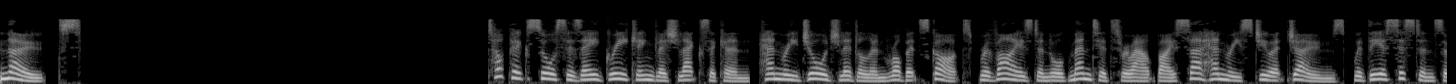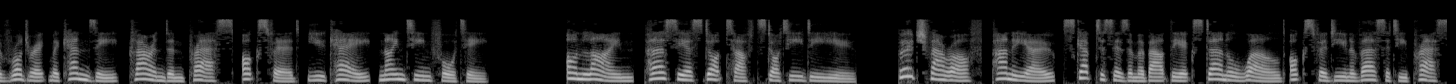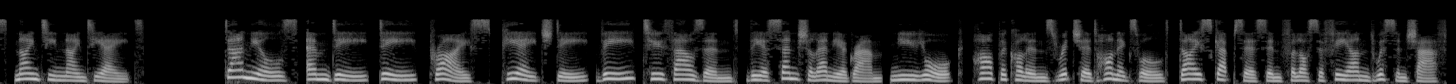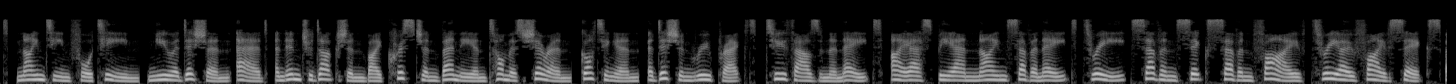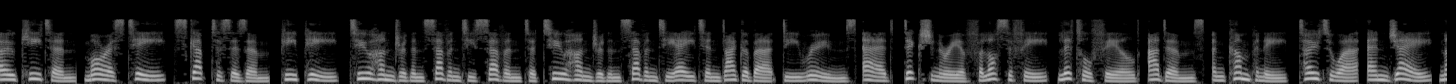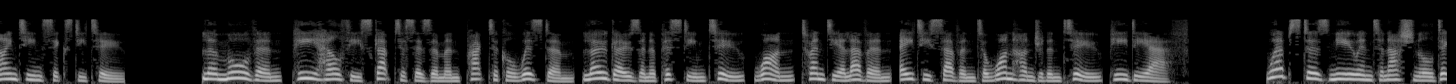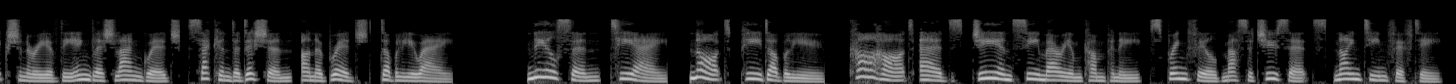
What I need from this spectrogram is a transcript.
Notes Topic sources A Greek-English lexicon, Henry George Liddell and Robert Scott, revised and augmented throughout by Sir Henry Stuart Jones, with the assistance of Roderick Mackenzie, Clarendon Press, Oxford, UK, 1940. Online, perseus.tufts.edu. Butchvarov, Panio, Skepticism About the External World Oxford University Press, 1998. Daniels, M.D., D., Price, Ph.D., V. 2000, The Essential Enneagram, New York, HarperCollins Richard Honigswald, Die Skepsis in Philosophie und Wissenschaft, 1914, New Edition ed., an introduction by Christian Benny and Thomas Schirren, Göttingen, Edition Ruprecht, 2008, ISBN 978-3-7675-3056 O. Keeton, Morris T., Skepticism, pp. 277 to 278 in Dagobert D. Runes, ed. Dictionary of Philosophy, Littlefield, Adams and Company, Totowa, N.J. 1962. Le Morvan, P. Healthy Skepticism and Practical Wisdom, Logos and Episteme 2, 1 2011, 87-102 PDF. Webster's New International Dictionary of the English Language, 2nd edition, unabridged, W.A. Neilson, T.A. Knott, P.W. Carhart eds. G and C Merriam Company, Springfield, Massachusetts, 1950.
